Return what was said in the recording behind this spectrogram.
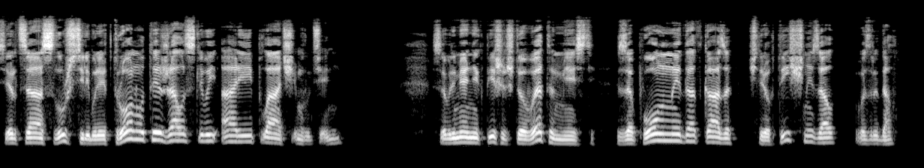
Сердца слушателей были тронуты жалостливой арией плачем рутений. Современник пишет, что в этом месте, заполненный до отказа, четырехтысячный зал возрыдал.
